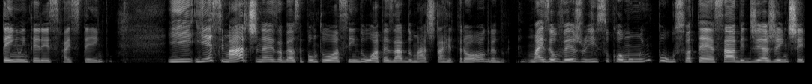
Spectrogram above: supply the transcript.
tem o interesse faz tempo. E, e, esse Marte, né, Isabel, você pontuou assim, do apesar do Marte estar retrógrado, mas eu vejo isso como um impulso até, sabe? De a gente.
